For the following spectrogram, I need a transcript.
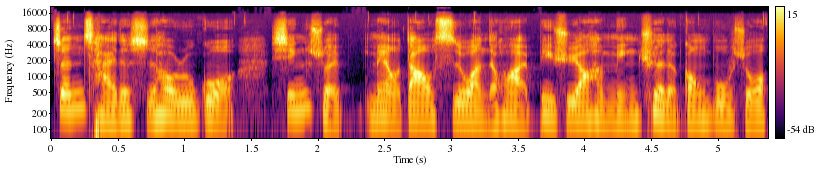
征才的时候，如果薪水没有到四万的话，必须要很明确的公布说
